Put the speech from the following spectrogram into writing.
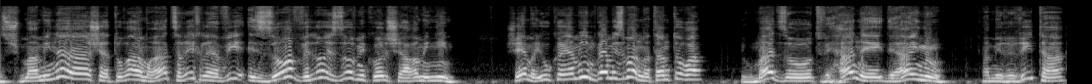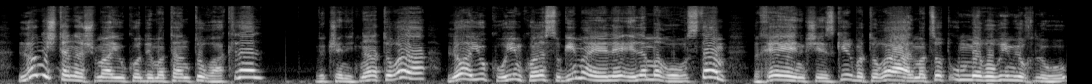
אז שמע מינה שהתורה אמרה צריך להביא אזוב ולא אזוב מכל שאר המינים, שהם היו קיימים גם מזמן מתן תורה. לעומת זאת, והנה דהיינו, המרריתא לא נשתנה שמה היו קודם מתן תורה כלל. וכשניתנה התורה, לא היו קרויים כל הסוגים האלה אלא מרור סתם. לכן, כשהזכיר בתורה על מצות ומרורים יאכלו,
